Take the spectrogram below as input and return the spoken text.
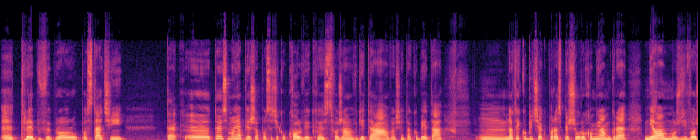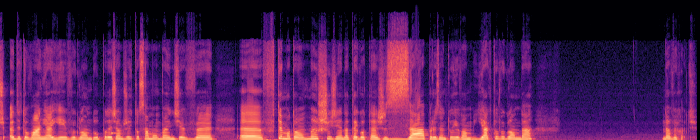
e, tryb wyboru postaci. Tak, e, to jest moja pierwsza postać, jakąkolwiek e, stworzyłam w GTA, właśnie ta kobieta. Mm, Na tej kobiecie, jak po raz pierwszy uruchomiłam grę, miałam możliwość edytowania jej wyglądu. Podejrzewam, że i to samo będzie w, e, w tym oto mężczyźnie, dlatego też zaprezentuję Wam, jak to wygląda. No, wychodź.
